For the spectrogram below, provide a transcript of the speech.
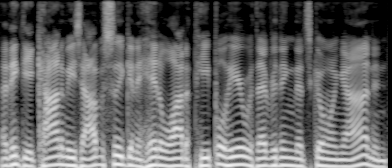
I think the economy is obviously going to hit a lot of people here with everything that's going on. And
